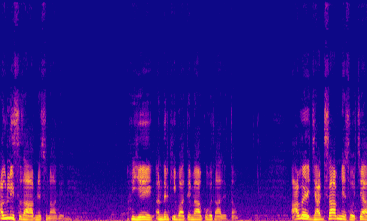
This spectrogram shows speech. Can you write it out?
अगली सज़ा आपने सुना देनी है। ये अंदर की बातें मैं आपको बता देता हूँ। अब जज साहब ने सोचा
